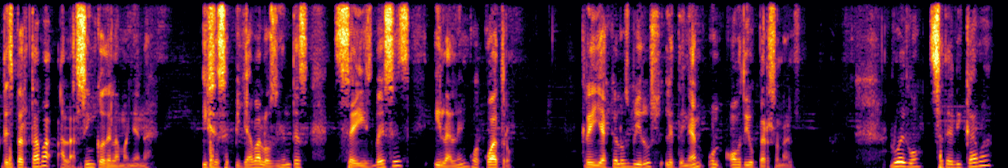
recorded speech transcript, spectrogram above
Despertaba a las 5 de la mañana y se cepillaba los dientes seis veces y la lengua cuatro. Creía que los virus le tenían un odio personal. Luego se dedicaba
